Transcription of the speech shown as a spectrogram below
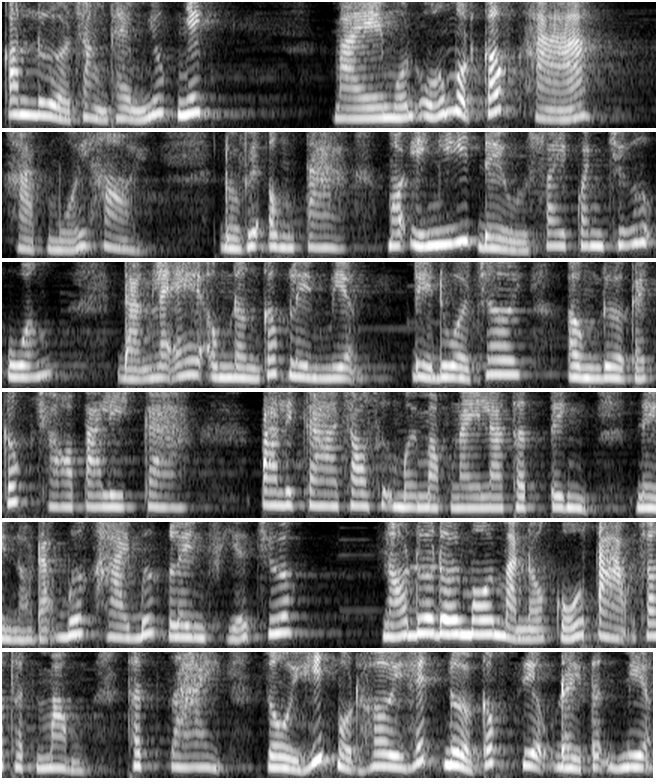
con lừa chẳng thèm nhúc nhích. Mày muốn uống một cốc hả? Hạt muối hỏi. Đối với ông ta, mọi ý nghĩ đều xoay quanh chữ uống. Đáng lẽ ông nâng cốc lên miệng. Để đùa chơi, ông đưa cái cốc cho Palika. Palika cho sự mời mọc này là thật tình, nên nó đã bước hai bước lên phía trước. Nó đưa đôi môi mà nó cố tạo cho thật mỏng, thật dài, rồi hít một hơi hết nửa cốc rượu đầy tận miệng.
